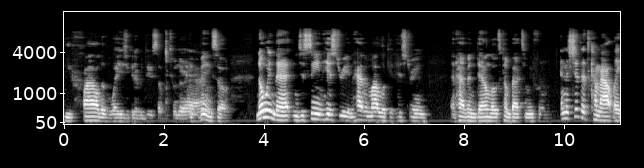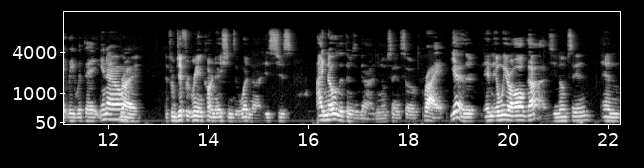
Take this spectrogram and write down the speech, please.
defiled of ways you could ever do something to another human Yeah. being. So, knowing that and just seeing history and having my look at history and and having downloads come back to me from And the shit that's come out lately with it, you know. right and from different reincarnations and whatnot, it's just I know that there's a God. You know what I'm saying? So Right. yeah, there- and and we are all gods. You know what I'm saying? And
